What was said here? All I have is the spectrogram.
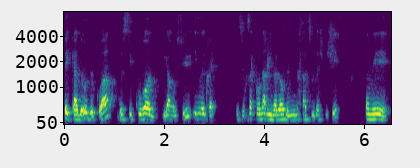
fait cadeau de quoi? De ses couronnes qu'il a reçues, il nous les prête. Et c'est pour ça qu'on arrive à l'heure de Mincha Pishit. On est,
